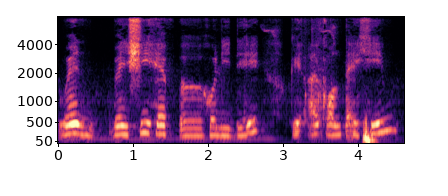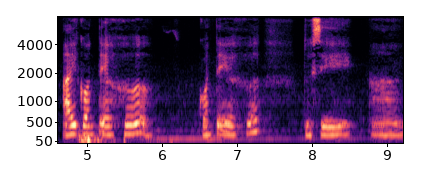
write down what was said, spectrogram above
When when she have a holiday, okay, I contact him. I contact her, contact her to say uh,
